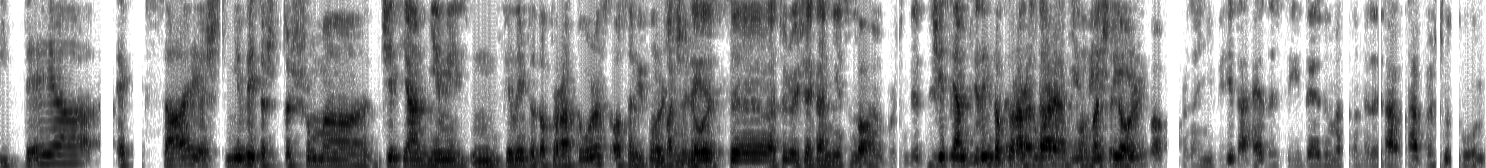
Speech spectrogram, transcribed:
ideja e kësaj është një vit, është të shumë gjithë janë jemi në fillim të doktoraturës ose në fund bachelorit. Përshëndetje atyre që e kanë nisur, po, domethënë përshëndetje. Gjithë janë fillim doktorature e fund bachelorit, po. Prandaj një vit ta hedhësh si ide, domethënë edhe ta ta vësh në punë,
